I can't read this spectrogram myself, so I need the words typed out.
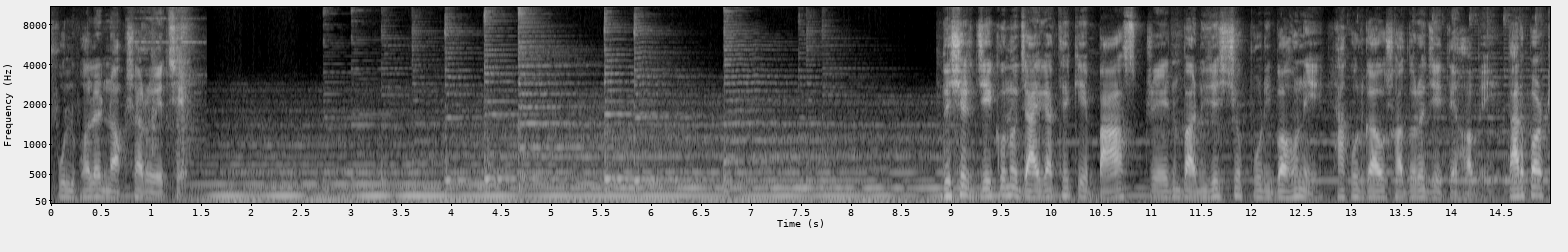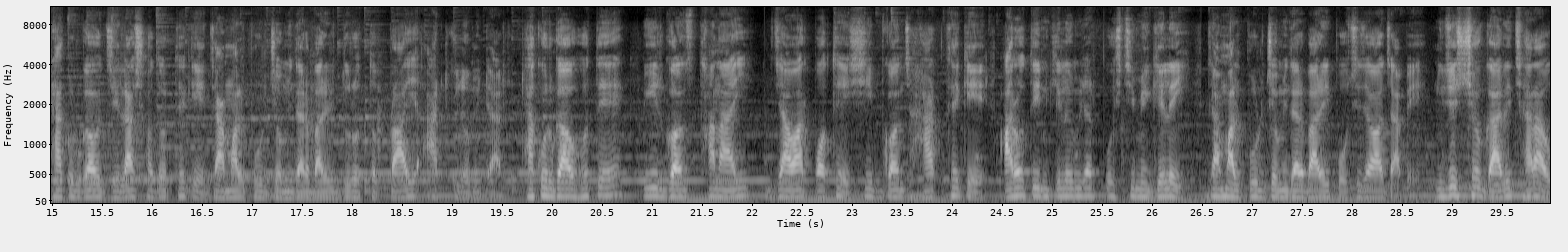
ফুল ফলের নকশা রয়েছে। দেশের যে কোনো জায়গা থেকে বাস, ট্রেন বা নিজস্ব পরিবহনে ঠাকুরগাঁও সদরে যেতে হবে। তারপর ঠাকুরগাঁও জেলা সদর থেকে জামালপুর জমিদার বাড়ির দূরত্ব প্রায় আট কিলোমিটার। ঠাকুরগাঁও হতে পীরগঞ্জ থানায় যাওয়ার পথে শিবগঞ্জ হাট থেকে আরও তিন কিলোমিটার পশ্চিমে গেলেই জামালপুর জমিদার বাড়ি পৌঁছে যাওয়া যাবে। নিজস্ব গাড়ি ছাড়াও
